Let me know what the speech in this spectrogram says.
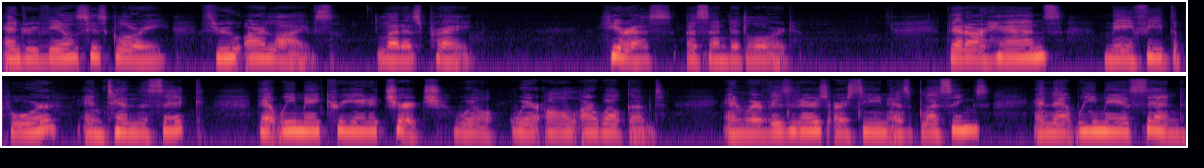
and reveals his glory through our lives. Let us pray. Hear us, ascended Lord that our hands may feed the poor and tend the sick, that we may create a church where all are welcomed, and where visitors are seen as blessings, and that we may ascend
